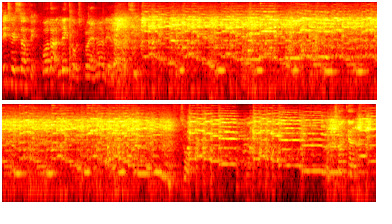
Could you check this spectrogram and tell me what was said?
Teach me something. Well, that lick I was playing earlier. let's see. So, It's like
